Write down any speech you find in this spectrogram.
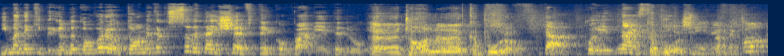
ima neki, i onda govore o tome, kako se zove taj šef te kompanije, te druge? E, John Capuro, Da, koji je Kapur, da. nekako.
